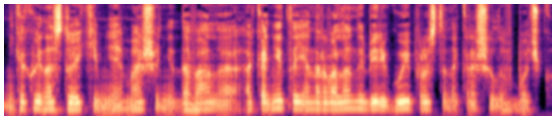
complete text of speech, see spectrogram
Никакой настойки мне Маша не давала, а канита я нарвала на берегу и просто накрошила в бочку.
